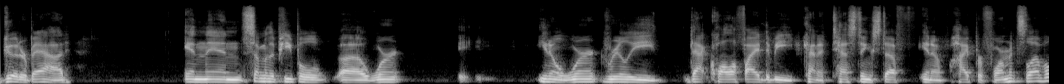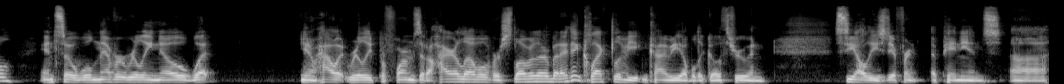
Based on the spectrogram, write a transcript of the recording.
good or bad, and then some of the people uh, weren't you know weren't really that qualified to be kind of testing stuff in a high performance level, and so we'll never really know what you know how it really performs at a higher level versus lower level. But I think collectively you can kind of be able to go through and see all these different opinions uh,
